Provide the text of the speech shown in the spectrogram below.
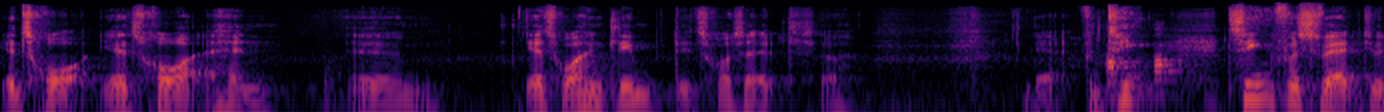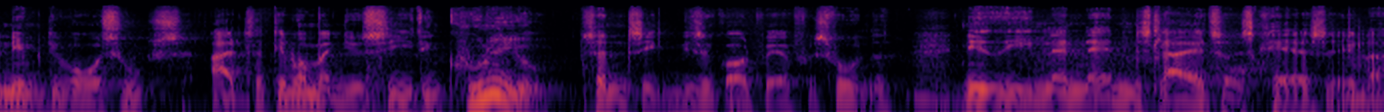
jeg tror, jeg tror, at han, øh, jeg tror, han glemte det trods alt. Så. Ja, for ting, ting forsvandt jo nemt i vores hus. Altså, det må man jo sige. Den kunne jo sådan set lige så godt være forsvundet. Mm. Ned i en eller anden andens legetøjskasse, eller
